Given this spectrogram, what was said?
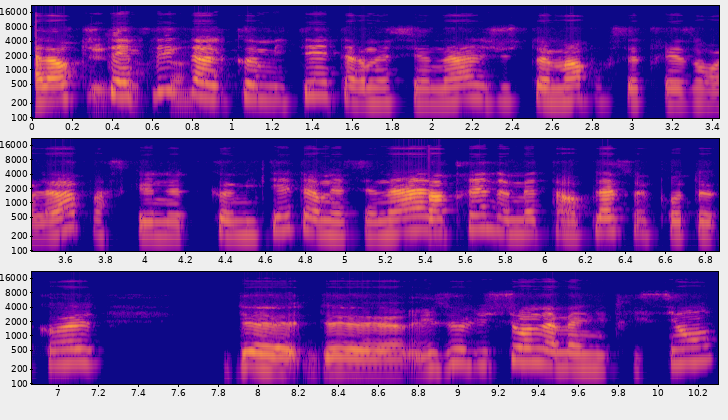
Alors, tu t'impliques dans le comité international justement pour cette raison-là, parce que notre comité international est en train de mettre en place un protocole de, de résolution de la malnutrition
